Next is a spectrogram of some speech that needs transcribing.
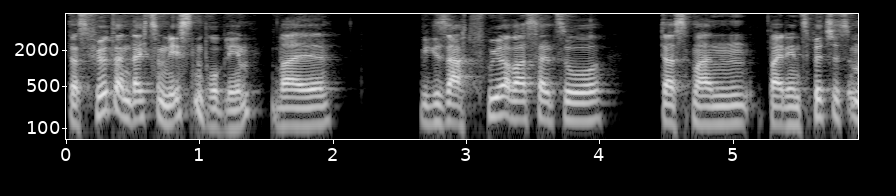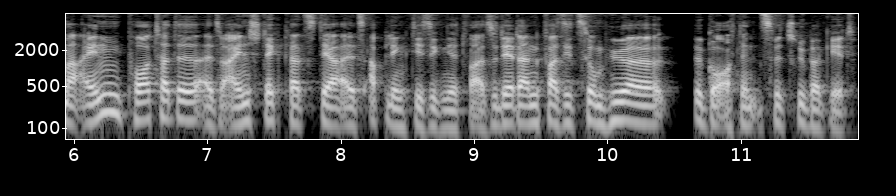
Das führt dann gleich zum nächsten Problem, weil, wie gesagt, früher war es halt so, dass man bei den Switches immer einen Port hatte, also einen Steckplatz, der als Uplink designiert war, also der dann quasi zum höher geordneten Switch rübergeht.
